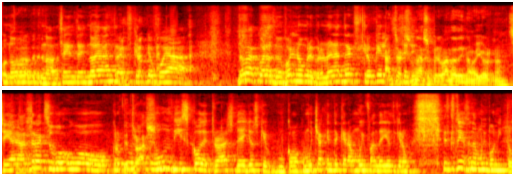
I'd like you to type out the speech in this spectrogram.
Otra no, vez. no, se- se- no era Anthrax, creo que fue a... No me acuerdo, se me fue el nombre, pero no era Anthrax, creo que... Anthrax es una super banda de Nueva York, ¿no? Sí, Anthrax hubo, hubo, creo que hubo, un disco de trash de ellos que como que mucha gente que era muy fan de ellos dijeron, es que esto ya suena muy bonito.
